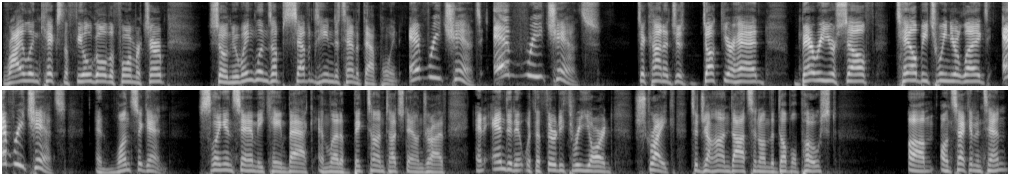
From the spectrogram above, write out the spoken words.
Ryland kicks the field goal, the former Terp. So New England's up 17 to 10 at that point. Every chance, every chance to kind of just duck your head, bury yourself, tail between your legs, every chance. And once again, Sling and Sammy came back and led a big time touchdown drive and ended it with a 33 yard strike to Jahan Dotson on the double post um, on second and 10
